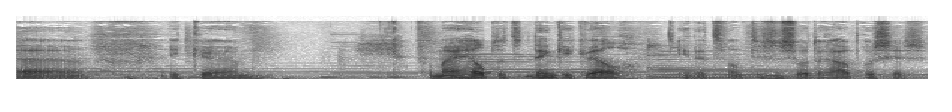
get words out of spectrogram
Uh, ik, uh, voor mij helpt het denk ik wel in het, want het is een soort rouwproces.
